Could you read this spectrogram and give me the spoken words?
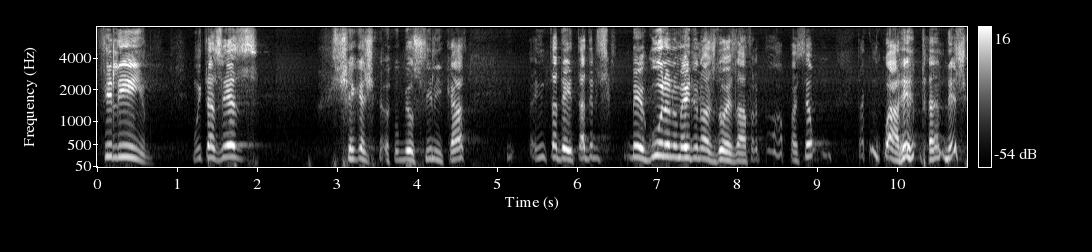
Filhinho. Muitas vezes chega os meus filhos em casa, a gente está deitado, eles mergulham no meio de nós dois lá. Fala, pô, rapaz, você está com 40 anos, deixa.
